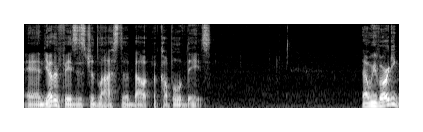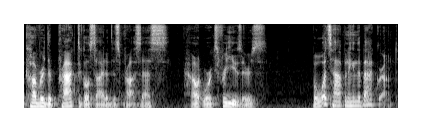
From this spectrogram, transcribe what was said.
and the other phases should last about a couple of days. Now we've already covered the practical side of this process, how it works for users, but what's happening in the background?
